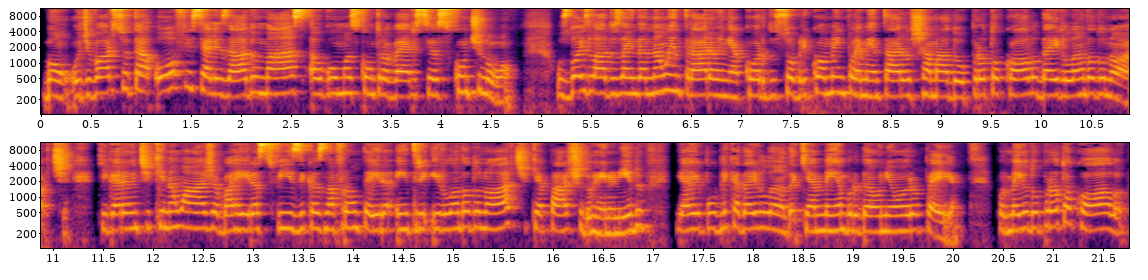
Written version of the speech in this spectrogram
Bom, o divórcio está oficializado, mas algumas controvérsias continuam. Os dois lados ainda não entraram em acordo sobre como implementar o chamado Protocolo da Irlanda do Norte, que garante que não haja barreiras físicas na fronteira entre Irlanda do Norte, que é parte do Reino Unido, e a República da Irlanda, que é membro da União Europeia. Por meio do protocolo,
